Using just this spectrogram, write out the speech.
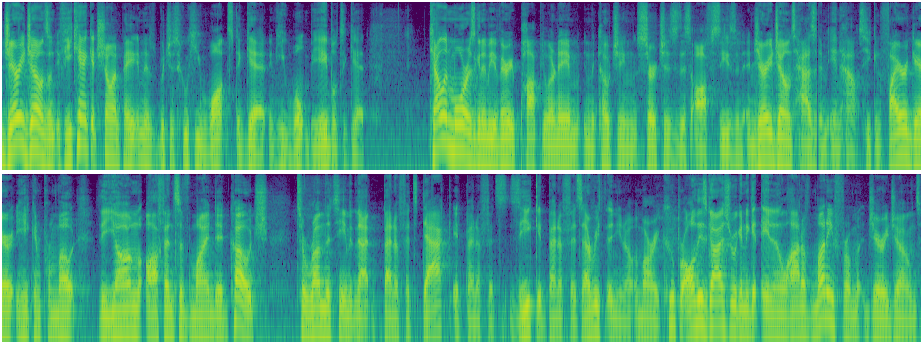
Jerry Jones, if he can't get Sean Payton, which is who he wants to get, and he won't be able to get, Kellen Moore is going to be a very popular name in the coaching searches this offseason, and Jerry Jones has him in house. He can fire Garrett, he can promote the young, offensive minded coach to run the team. And that benefits Dak, it benefits Zeke, it benefits everything. You know, Amari Cooper, all these guys who are going to get a lot of money from Jerry Jones.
